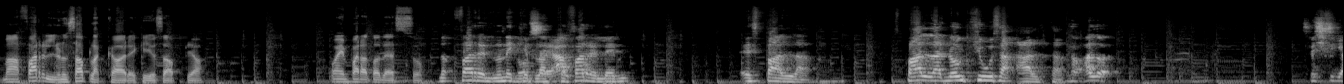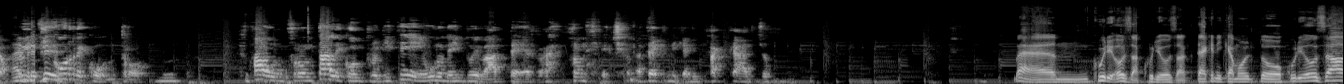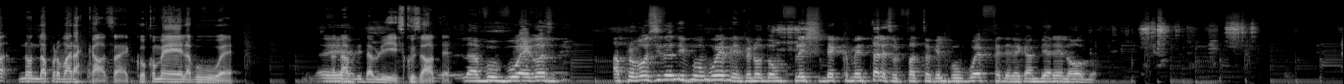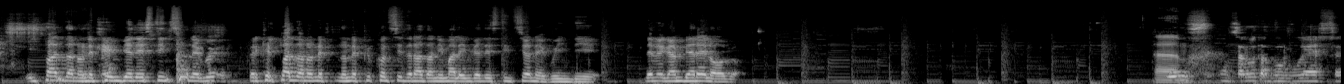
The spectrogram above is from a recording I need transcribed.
Ma Farrell non sa placcare, che io sappia. O ha imparato adesso. No, Farrell non è Non che placca. Farrell è... è spalla. Spalla non chiusa, alta. No, allora specifichiamo, lui ti corre contro. Fa un frontale contro di te e uno dei due va a terra. Non è che c'è una tecnica di placcaggio. Beh, mm, curiosa, curiosa. Tecnica molto curiosa, non da provare a casa, ecco, come la WWE. La Eh, WWE, scusate. La WWE cosa... A proposito di WWE mi è venuto un flashback mentale sul fatto che il WWF deve cambiare logo. Il panda non è Perché? più in via di estinzione perché il panda non è, non è più considerato animale in via di estinzione quindi deve cambiare logo. Ehm, Uff, un saluto al WWF.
